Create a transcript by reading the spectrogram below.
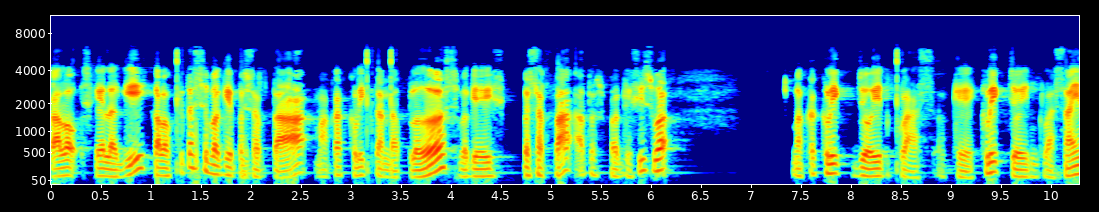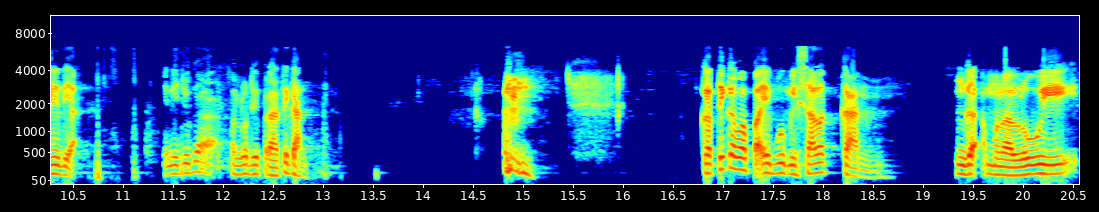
Kalau sekali lagi, kalau kita sebagai peserta, maka klik tanda plus sebagai peserta atau sebagai siswa maka klik join class. Oke, klik join class. Nah, ini dia. Ini juga perlu diperhatikan. Ketika Bapak Ibu misalkan nggak melalui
